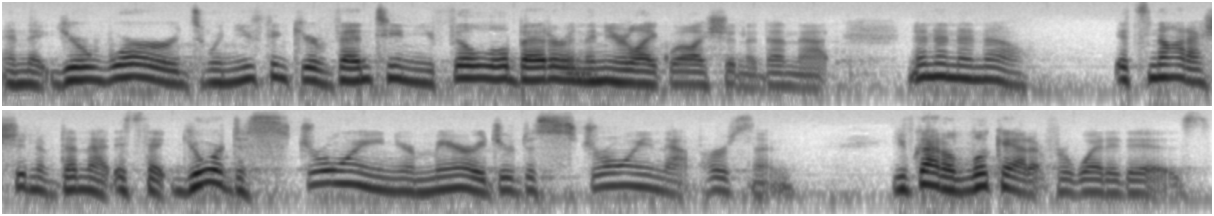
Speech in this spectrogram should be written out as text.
And that your words, when you think you're venting, you feel a little better, and then you're like, Well, I shouldn't have done that. No, no, no, no. It's not, I shouldn't have done that. It's that you're destroying your marriage. You're destroying that person. You've got to look at it for what it is.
